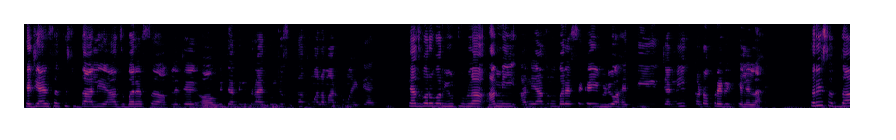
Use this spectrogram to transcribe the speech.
त्याची आन्सर की सुद्धा आली आहे. आज बऱ्याच आपले जे विद्यार्थी मित्र आहेत तुमचे सुद्धा तुम्हाला मार्क माहिती आहेत. त्याचबरोबर युट्यूबला आम्ही आणि अजून बरेचसे काही व्हिडिओ आहेत की ज्यांनी कट ऑफ प्रेडिक्ट केलेला आहे. तरी सुद्धा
